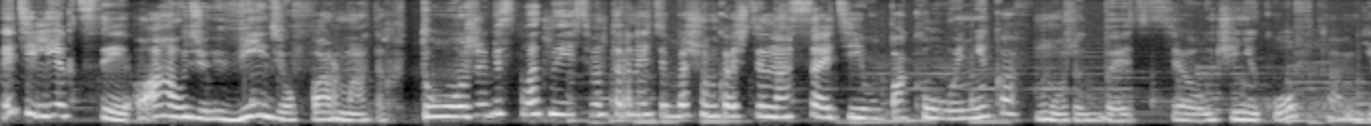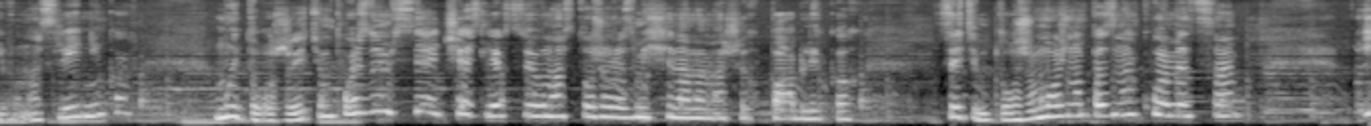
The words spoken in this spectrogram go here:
Эти лекции аудио и видео форматах тоже бесплатно есть в интернете в большом количестве на сайте его поклонников, может быть, учеников, там, его наследников. Мы тоже этим пользуемся. Часть лекций у нас тоже размещена на наших пабликах. С этим тоже можно познакомиться. И,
